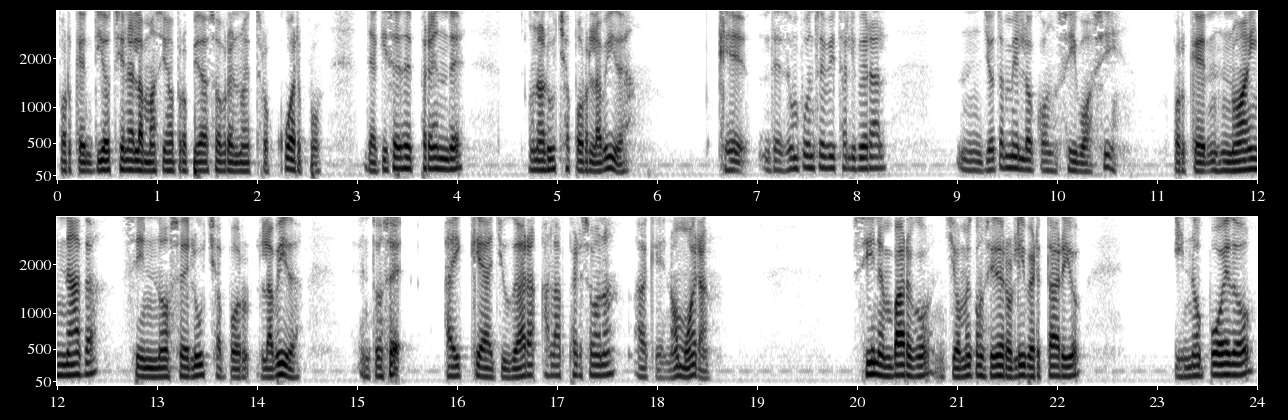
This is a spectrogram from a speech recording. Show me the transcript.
porque Dios tiene la máxima propiedad sobre nuestros cuerpos. De aquí se desprende una lucha por la vida, que desde un punto de vista liberal mm, yo también lo concibo así, porque no hay nada si no se lucha por la vida. Entonces hay que ayudar a las personas a que no mueran. Sin embargo, yo me considero libertario y no puedo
